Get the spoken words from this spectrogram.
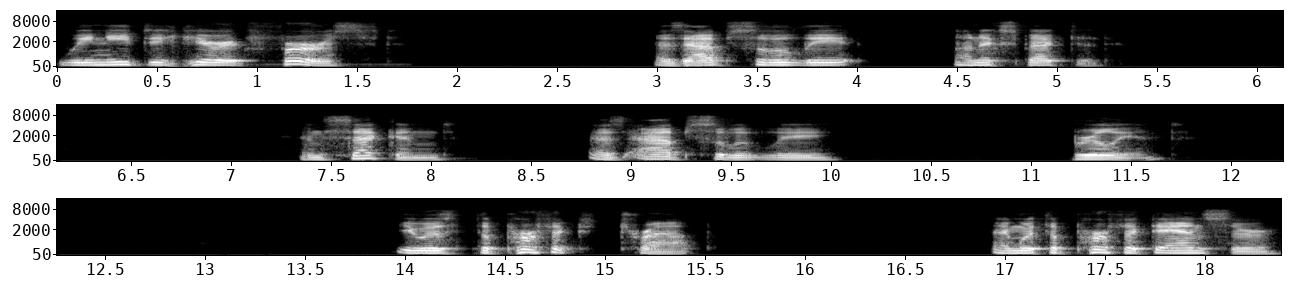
we need to hear it first as absolutely unexpected, and second, as absolutely brilliant. It was the perfect trap. And with the perfect answer,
